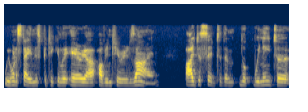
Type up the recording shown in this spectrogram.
we want to stay in this particular area of interior design. I just said to them, look, we need to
